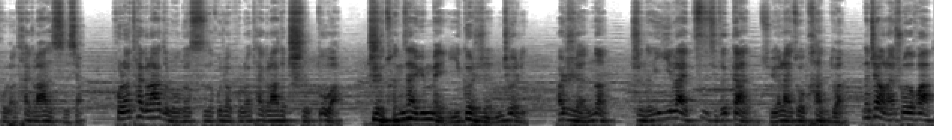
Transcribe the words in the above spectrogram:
普罗泰戈拉的思想。普罗泰戈拉的罗格斯或者普罗泰戈拉的尺度啊，只存在于每一个人这里，而人呢？只能依赖自己的感觉来做判断。那这样来说的话，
